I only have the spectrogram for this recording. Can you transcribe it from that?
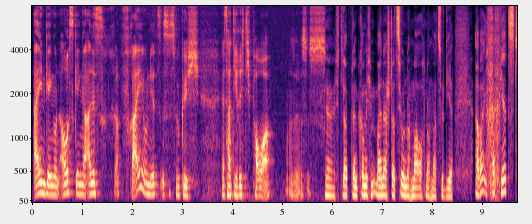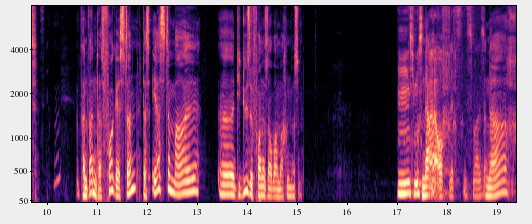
Eingänge und Ausgänge, alles frei. Und jetzt ist es wirklich, jetzt hat die richtig Power. Also das ist. Ja, ich glaube, dann komme ich mit meiner Station noch mal auch noch mal zu dir. Aber ich habe jetzt wann war denn das? Vorgestern, das erste Mal äh, die Düse vorne sauber machen müssen. Hm, ich musste nach, meine auch letztens mal sagen. Nach,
